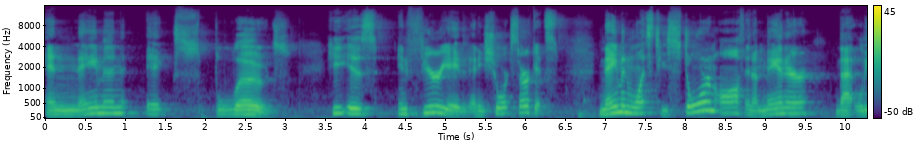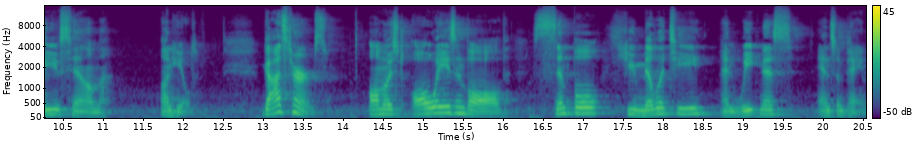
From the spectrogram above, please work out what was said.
And Naaman explodes. He is infuriated and he short circuits. Naaman wants to storm off in a manner that leaves him unhealed. God's terms almost always involve simple humility and weakness and some pain.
